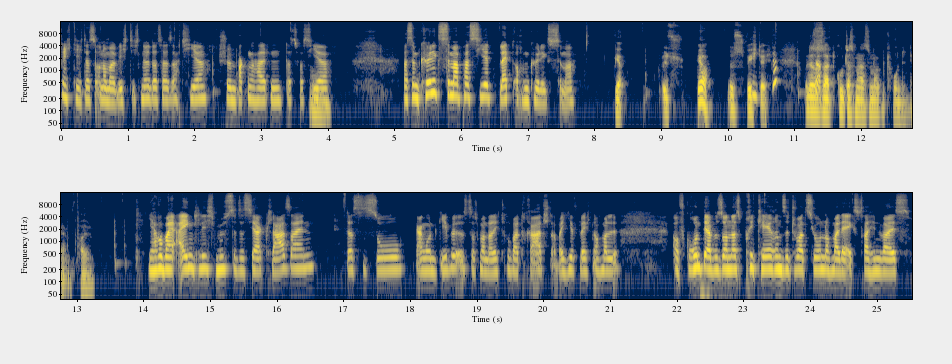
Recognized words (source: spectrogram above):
Richtig, das ist auch nochmal wichtig, ne? dass er sagt, hier schön Backen halten, das, was hier, Mhm. was im Königszimmer passiert, bleibt auch im Königszimmer. Ist, ja, ist wichtig. Und das Ja. ist halt gut, dass man das immer betont in dem Fall. Ja, wobei eigentlich müsste das ja klar sein, dass es so gang und gäbe ist, dass man da nicht drüber tratscht, aber hier vielleicht nochmal aufgrund der besonders prekären Situation nochmal der extra Hinweis,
